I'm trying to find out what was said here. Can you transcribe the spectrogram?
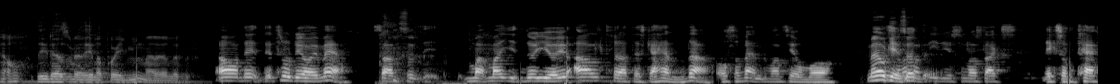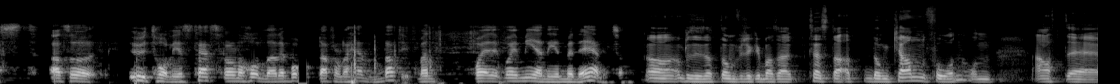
Ja, det är det som är hela poängen med det, eller hur? Ja, det, det trodde jag ju med. Så att Så- man, man då gör ju allt för att det ska hända och så vänder man sig om och Men okej, I så att, blir det ju som någon slags liksom, test. Alltså uthållighetstest från att hålla det borta från att hända typ. Men vad är, vad är meningen med det liksom? ja, precis, att de försöker bara så här, testa att de kan få någon att eh,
